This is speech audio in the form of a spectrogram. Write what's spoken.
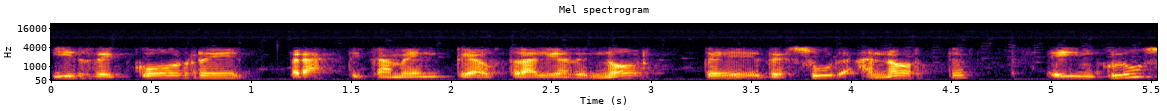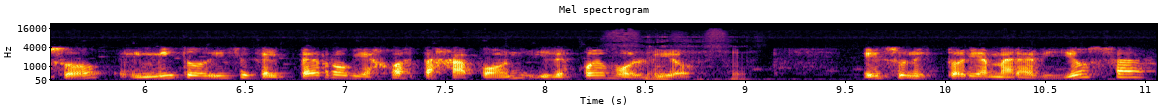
y recorre prácticamente Australia de norte, de sur a norte, e incluso el mito dice que el perro viajó hasta Japón y después volvió. Es una historia maravillosa,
